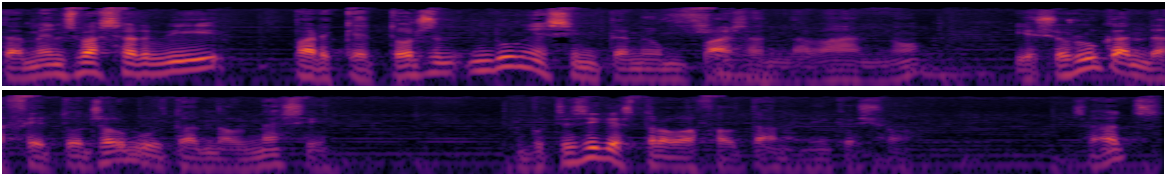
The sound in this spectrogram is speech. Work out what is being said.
també ens va servir perquè tots donéssim també un pas endavant, no? I això és el que han de fer tots al voltant del Messi. Potser sí que es troba a faltar una mica això, saps?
